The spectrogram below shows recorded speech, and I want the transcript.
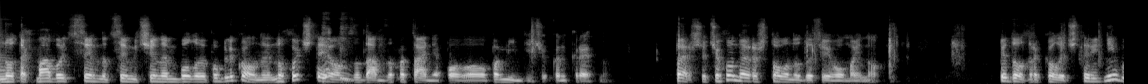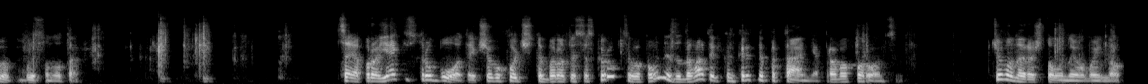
Ну так, мабуть, цим цим чином було опубліковано. Ну, хочете, я вам задам запитання по, по Міндічу конкретно. Перше, чого не арештовано досі його майно? Підозра, коли 4 дні ви- висунута. Це про якість роботи. Якщо ви хочете боротися з корупцією, ви повинні задавати конкретне питання правоохоронцям. Чого не арештовано його майно?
